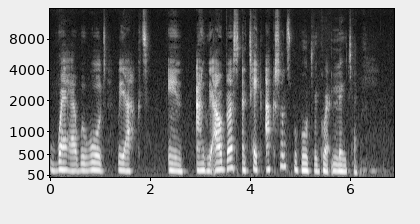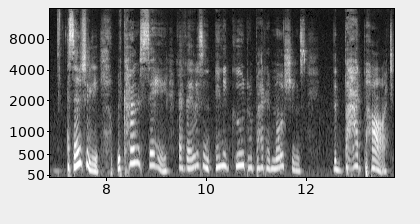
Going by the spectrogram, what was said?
where we would react in angry outbursts and take actions we would regret later. Essentially, we can't say that there isn't any good or bad emotions. The bad part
